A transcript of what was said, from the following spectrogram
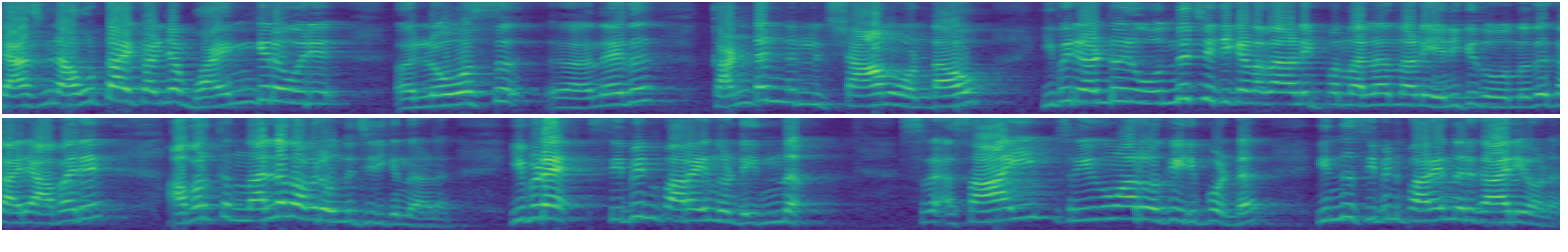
ജാസ്മിൻ ഔട്ടായി കഴിഞ്ഞാൽ ഭയങ്കര ഒരു ലോസ് അതായത് കണ്ടന്റിൽ ക്ഷാമം ഉണ്ടാവും. ഇവർ രണ്ടുപേരും ഒന്നിച്ചിരിക്കണതാണ് ഇപ്പം നല്ലതെന്നാണ് എനിക്ക് തോന്നുന്നത്. കാര്യം അവർ അവർക്ക് നല്ലത് അവർ ഒന്നിച്ചിരിക്കുന്നതാണ്. ഇവിടെ സിബിൻ പറയുന്നുണ്ട് ഇന്ന്. സായിയും ശ്രീകുമാറും ഒക്കെ ഇരിപ്പുണ്ട്. ഇന്ന് സിബിൻ പറയുന്ന ഒരു കാര്യമാണ്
